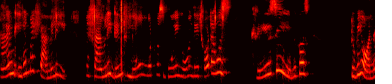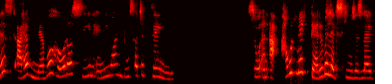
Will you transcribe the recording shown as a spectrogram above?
And even my family my family didn't know what was going on. They thought i was crazy because to be honest i have never heard or seen anyone do such a thing. So and I, I would make terrible excuses like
